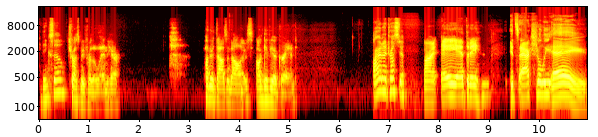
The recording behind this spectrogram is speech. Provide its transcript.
You think so? Trust me for the win here. Hundred thousand dollars. I'll give you a grand. All right, I trust you. All right, A. Anthony. It's actually A.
